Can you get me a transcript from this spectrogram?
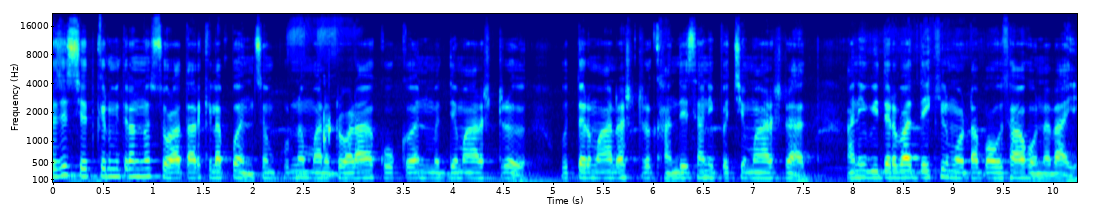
तसेच शेतकरी मित्रांनो सोळा तारखेला पण संपूर्ण मराठवाडा कोकण मध्य महाराष्ट्र उत्तर महाराष्ट्र खानदेश आणि पश्चिम महाराष्ट्रात आणि विदर्भात देखील मोठा पाऊस हा होणार आहे.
